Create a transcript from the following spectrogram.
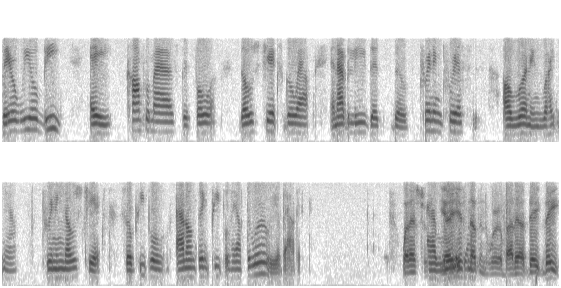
there will be a compromise before those checks go out, and I believe that the printing presses are running right now, printing those checks. So people, I don't think people have to worry about it. Well, that's true. I yeah, really it's don't. nothing to worry about. They, they,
